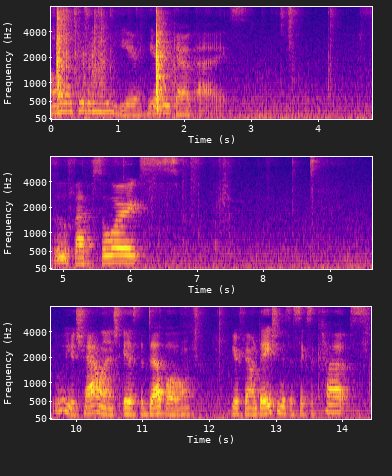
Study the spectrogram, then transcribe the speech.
On into the new year. Here we go, guys. Ooh, Five of Swords. Ooh, your challenge is the devil. Your foundation is the Six of Cups.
